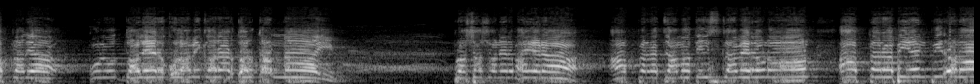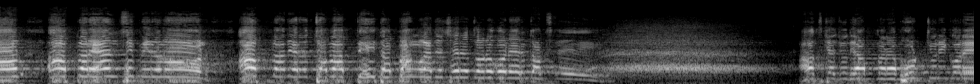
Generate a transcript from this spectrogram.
আপনাদের কোন দলের গোলামি করার দরকার নাই। প্রশাসনের ভাইয়েরা আপনারা জামাতে ইসলামের নন আপনারা বিএনপির নন আপনারা এনসিপির নন আপনাদের জবাবদিহিতা বাংলাদেশের জনগণের কাছে। আজকে যদি আপনারা ভোট চুরি করে,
